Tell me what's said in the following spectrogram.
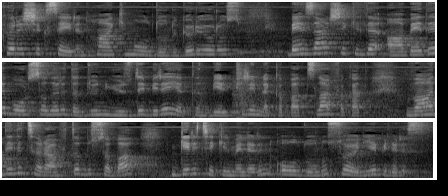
karışık seyrin hakim olduğunu görüyoruz. Benzer şekilde ABD borsaları da dün %1'e yakın bir primle kapattılar fakat vadeli tarafta bu sabah geri çekilmelerin olduğunu söyleyebiliriz.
